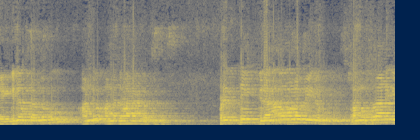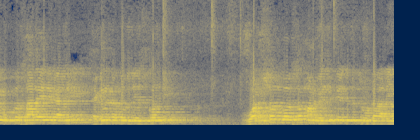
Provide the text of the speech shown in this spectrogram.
యజ్ఞం క్రతువు అండ్ అన్నదాన క్రతువు ప్రతి గ్రామంలో మీరు సంవత్సరానికి ఒక్కసారైనా కానీ యజ్ఞ క్రతువులు చేసుకోండి. వర్షం కోసం మనం ఎందుకు ఎదురు చూడాలి?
